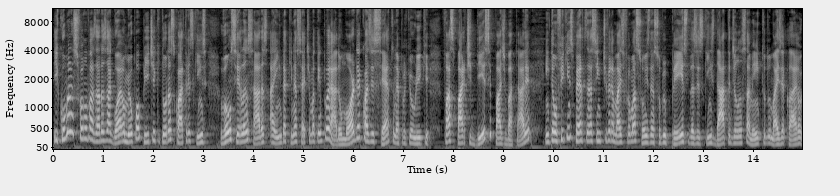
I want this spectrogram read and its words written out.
E como elas foram vazadas agora, o meu palpite é que todas as quatro skins vão ser lançadas ainda aqui na sétima temporada. O Mord é quase certo, né? Porque o Rick faz parte desse passe de batalha. Então fiquem espertos, né? Assim que tiver mais informações, né? Sobre o preço das skins, data de lançamento e tudo mais, é claro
